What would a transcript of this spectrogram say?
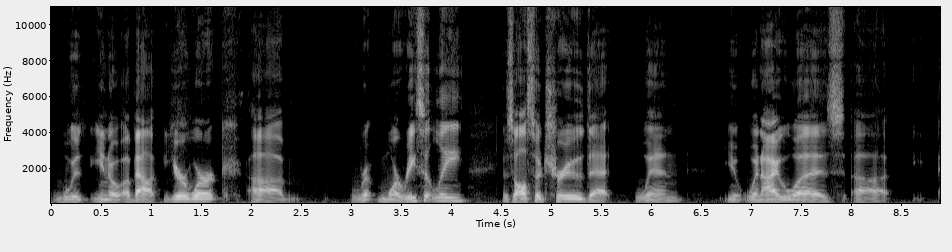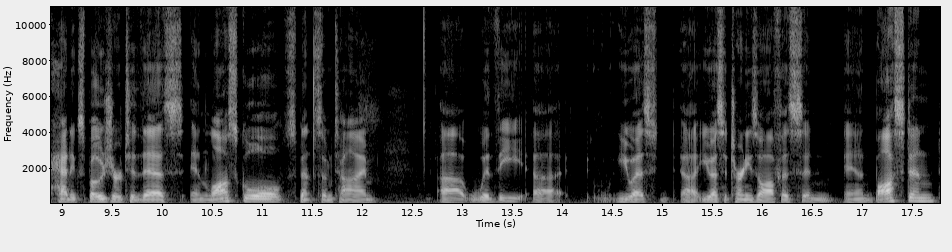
with you know about your work um, re- more recently is also true. That when you know, when I was uh, had exposure to this in law school, spent some time uh, with the uh, U.S. Uh, U.S. Attorney's Office in in Boston.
